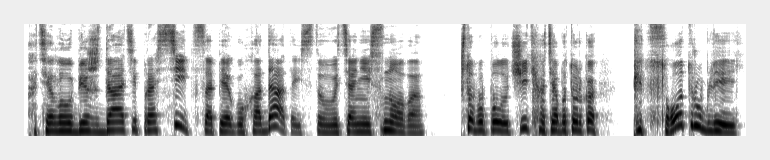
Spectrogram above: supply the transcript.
Хотела убеждать и просить Сапегу ходатайствовать о ней снова, чтобы получить хотя бы только 500 рублей.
